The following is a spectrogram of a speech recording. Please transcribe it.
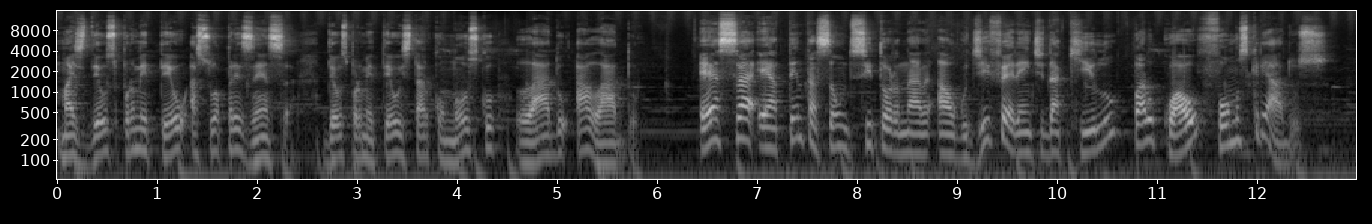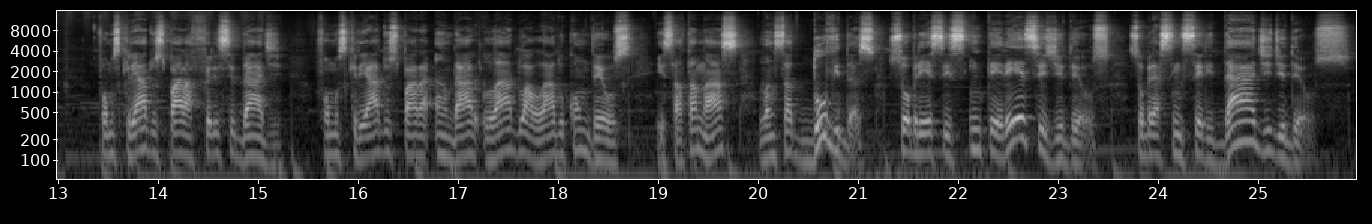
mas Deus prometeu a sua presença. Deus prometeu estar conosco lado a lado. Essa é a tentação de se tornar algo diferente daquilo para o qual fomos criados. Fomos criados para a felicidade, Fomos criados para andar lado a lado com Deus e Satanás lança dúvidas sobre esses interesses de Deus, sobre a sinceridade de Deus.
